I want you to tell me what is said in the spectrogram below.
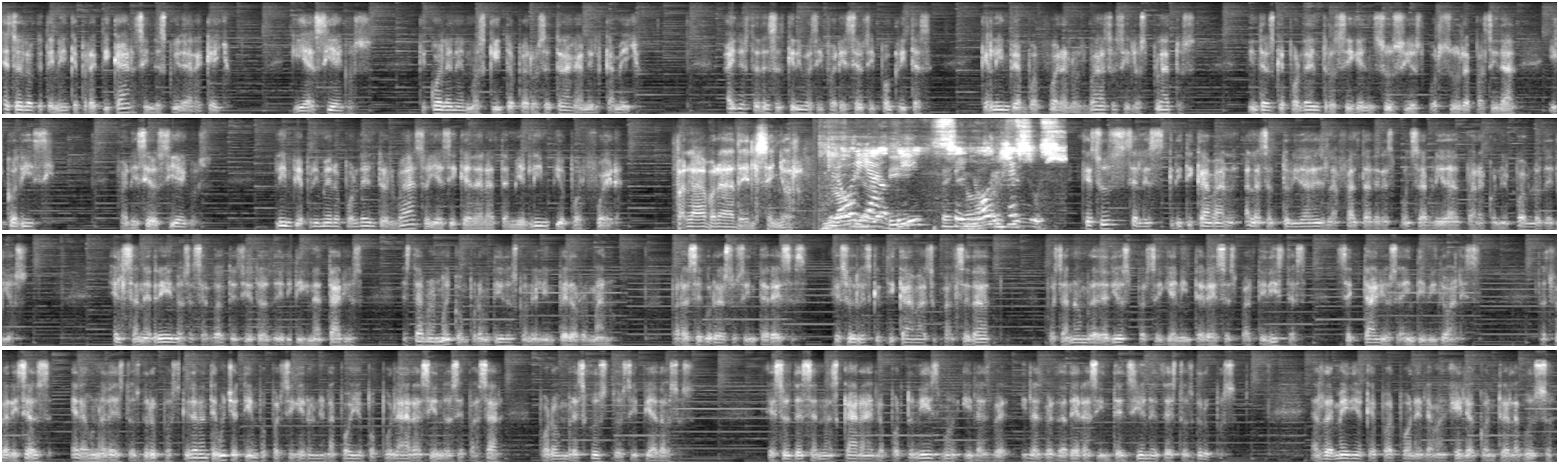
Esto es lo que tienen que practicar sin descuidar aquello. Guías ciegos, que cuelan el mosquito pero se tragan el camello. Hay de ustedes escribas y fariseos hipócritas, que limpian por fuera los vasos y los platos, mientras que por dentro siguen sucios por su rapacidad y codicia. Fariseos ciegos, limpia primero por dentro el vaso y así quedará también limpio por fuera. Palabra del Señor. Gloria a ti, Señor Jesús. Jesús se les criticaba a las autoridades la falta de responsabilidad para con el pueblo de Dios. El Sanedrín, los sacerdotes y otros dignatarios estaban muy comprometidos con el imperio romano para asegurar sus intereses. Jesús les criticaba su falsedad, pues a nombre de Dios perseguían intereses partidistas, sectarios e individuales. Los fariseos era uno de estos grupos que durante mucho tiempo persiguieron el apoyo popular haciéndose pasar por hombres justos y piadosos. Jesús desenmascara el oportunismo y las, verdaderas intenciones de estos grupos. El remedio que propone el Evangelio contra el abuso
